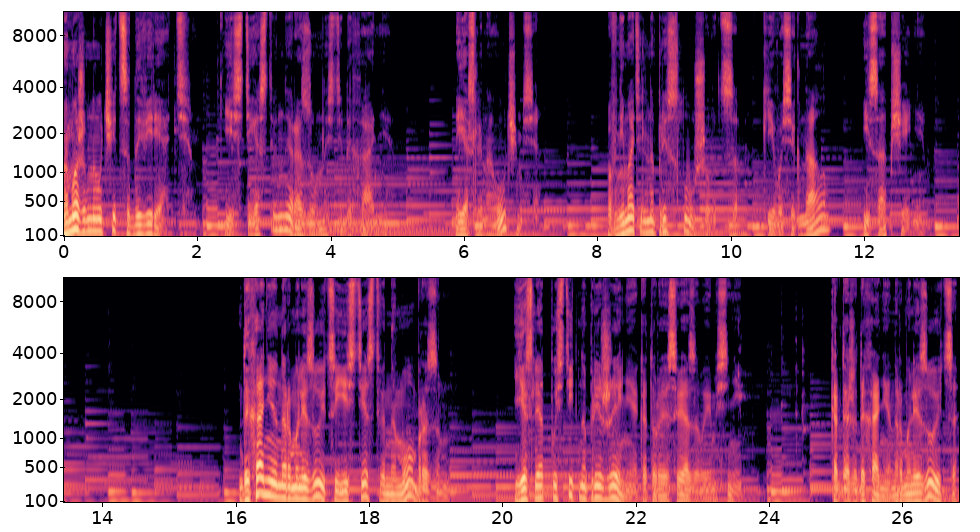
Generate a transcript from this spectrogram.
Мы можем научиться доверять естественной разумности дыхания, если научимся внимательно прислушиваться к его сигналам и сообщениям. Дыхание нормализуется естественным образом, если отпустить напряжение, которое связываем с ним. Когда же дыхание нормализуется,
